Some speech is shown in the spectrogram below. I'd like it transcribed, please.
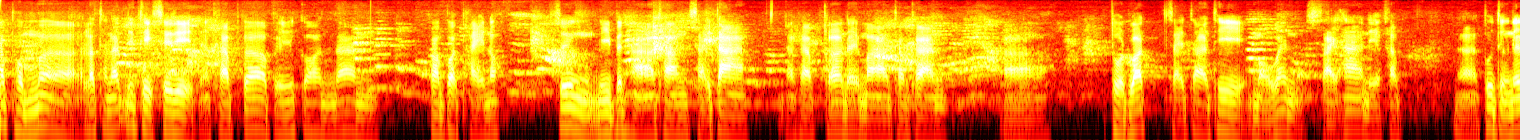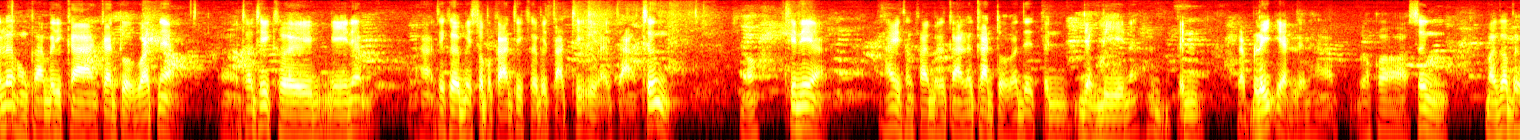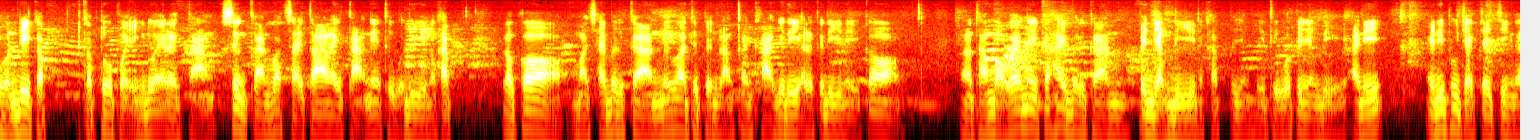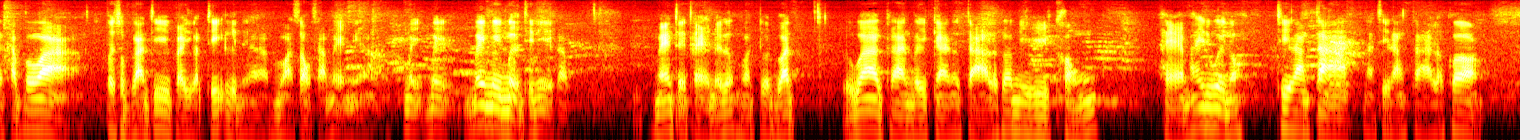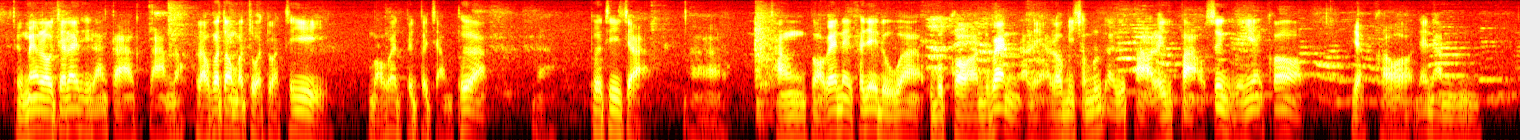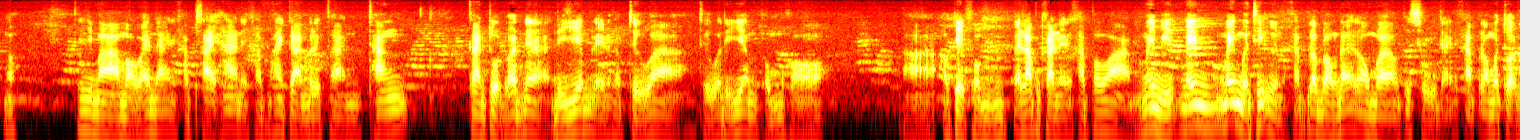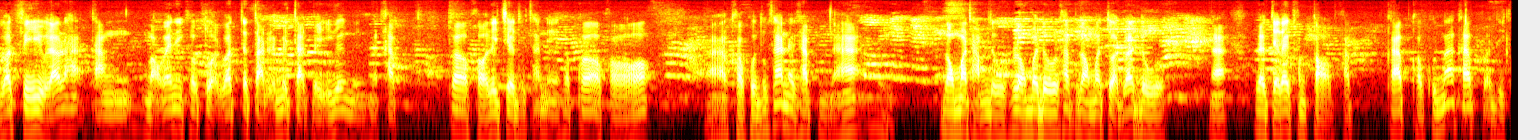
ครับผมรัตนัทนิติสิรินะครับ ก็เป็นวิกรด้านความปลอดภัยเนาะซึ่งมีปัญหาทางสายตานะครับ ก็ได้มาทำการตรวจวัดสายตาที่หมอแว่นสาย5เนี่ยครับพูดถึงในเรื่องของการบริการการตรวจวัดเนี่ยเท่าที่เคยมีเนี่ยที่เคยมีประสบการณ์ที่เคยไปตัดที่อื่นอะไรต่างซึ่งเนาะที่นี่ให้ทั้งการบริการและการตรวจวัดได้เป็นอย่างดีนะเป็น แบบละเอียดเลยนะครับ แล้วก็ซึ่งมันก็เป็นผลดีกับกับตัวผมเองด้วยอะไรต่างซึ่งการวัดสายตาอะไรต่างเนี่ยถือว่าดีนะครับ แล้วก็มาใช้บริการไม่ว่าจะเป็นหลังการขายก็ดีอะไรก็ดีนี่ก็ทางหมอแว่นนี่ก็ให้บริการเป็นอย่างดีนะครับ เป็นอย่างดีถือว่าเป็นอย่างดี อันนี้อันนี้พูดจากใจจริงนะครับ เพราะว่าประสบการณ์ที่ไปกับที่อื่นเนี่ยประมาณสองสามแห่งเนี่ยไม่ไม่ไม่ไม่เหมือนที่นี่ครับ แม้แต่แต่ในเรื่องของตรวจวัด หรือว่าการบริการต่างๆ แล้วก็มีของ แถมให้ด้วยเนาะที่ล้างตานะที่ล้างตาแล้วก็ถึงแม้เราจะได้ที่ล้างตาตามเนาะเราก็ต้องมาตรวจตรวจที่หมอแว่นเป็นประจำเพื่อนะเพื่อที่จะทางหมอแว่นเนี่ยเขาจะดูว่าอุปกรณ์แว่นอะไรเรามีชำรุดอะไรหรือเปล่าอะไรหรือเปล่า ซึ่งอย่างเงี้ยก็อยากขอแนะนำเนาะที่มาหมอแว่นได้นะครับสายห้าเนี่ยครับให้การบริการทั้งการตรวจวัดเนี่ยดีเยี่ยมเลยนะครับ ถือว่าถือว่าดีเยี่ยมผมขอ เอาเกรดผมไปรับประกันเลยนะครับ เพราะว่าไม่มีไม่ไม่เหมือนที่อื่นครับรับรองได้ลองมาพิสูจน์ได้นะครับลองมาตรวจวัดฟรีอยู่แล้วนะฮะทางหมอแว่นนี่เขาตรวจวัดจะตัดหรือไม่ตัดไปอีกเรื่องหนึ่งนะครับ ก็ขอเรียนเชิญทุกท่านเองครับก็ขอขอบคุณทุกท่านนะครับนะฮะลองมาทำดูลองมาดูครับลองมาตรวจวัดดูนะแล้วจะได้คำตอบครับครับ ขอบคุณมากครับสวัสดี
